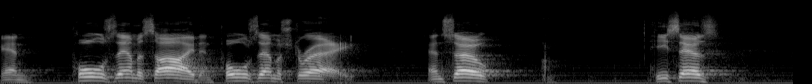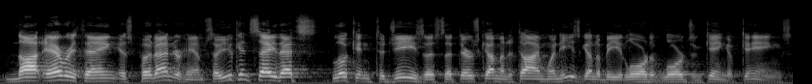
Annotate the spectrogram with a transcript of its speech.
and pulls them aside and pulls them astray. And so he says not everything is put under him. So you can say that's looking to Jesus, that there's coming a time when he's going to be Lord of Lords and King of Kings.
